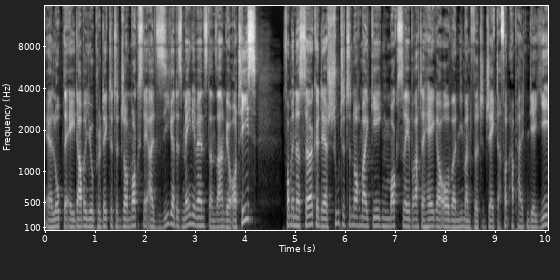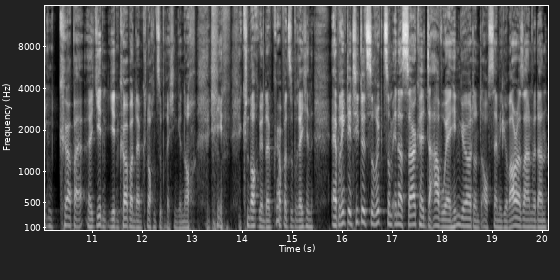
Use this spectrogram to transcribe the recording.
Er lobte AW, predictete John Moxley als Sieger des Main Events, dann sahen wir Ortiz, vom Inner Circle, der shootete nochmal gegen Moxley, brachte Hager over. Niemand wird Jake davon abhalten, dir jeden Körper, äh, jeden, jeden Körper in deinem Knochen zu brechen, genau. jeden Knochen in deinem Körper zu brechen. Er bringt den Titel zurück zum Inner Circle, da wo er hingehört. Und auch Sammy Guevara sahen wir dann.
